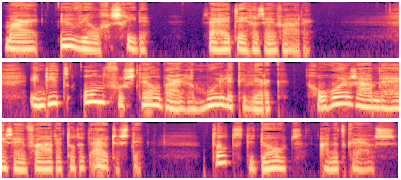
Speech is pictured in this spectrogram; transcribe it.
maar uw wil geschieden, zei hij tegen zijn vader. In dit onvoorstelbare moeilijke werk gehoorzaamde hij zijn vader tot het uiterste, tot de dood aan het kruis.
